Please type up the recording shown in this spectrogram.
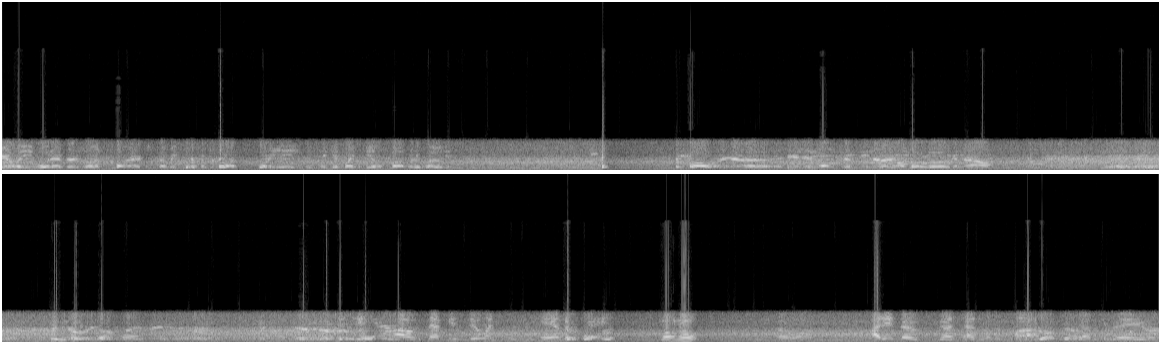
nine. Apparently, whatever's on fire is coming from across 28. We think it might be on Butler Logan. We're following, uh, using 159 on Butler Logan now. Didn't take him that long. Did you hear how his nephew's doing? Is his hand okay? Don't know. Oh, well. I didn't know if you guys had another class yesterday or,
